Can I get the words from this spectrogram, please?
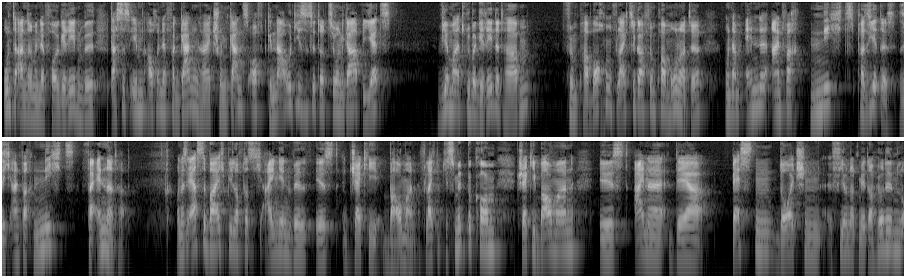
unter anderem in der Folge reden will, dass es eben auch in der Vergangenheit schon ganz oft genau diese Situation gab, wie jetzt wir mal drüber geredet haben, für ein paar Wochen, vielleicht sogar für ein paar Monate und am Ende einfach nichts passiert ist, sich einfach nichts verändert hat. Und das erste Beispiel, auf das ich eingehen will, ist Jackie Baumann. Vielleicht habt ihr es mitbekommen. Jackie Baumann ist eine der besten deutschen 400 Meter Hürden,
